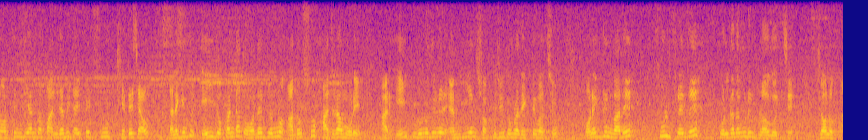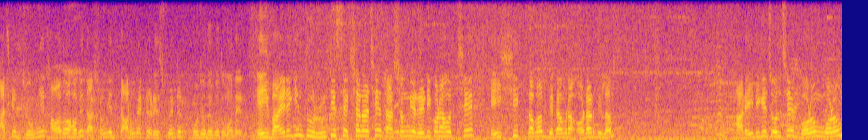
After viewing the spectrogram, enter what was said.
নর্থ ইন্ডিয়ান বা পাঞ্জাবি টাইপের ফুড খেতে চাও, তাহলে কিন্তু এই দোকানটা তোমাদের জন্য আদর্শ হাজরা মোড়ে। আর এই পুরোনো দিনের অ্যাম্বিয়েন্স সব কিছুই তোমরা দেখতে পাচ্ছ। অনেক দিন বাদে ফুল ফ্রেজে কলকাতা ফুডের ব্লগ হচ্ছে। চলো, আজকে জমিয়ে খাওয়া দাওয়া হবে, তার সঙ্গে দারুণ একটা রেস্টুরেন্টের খোঁজও দেবো তোমাদের। এই বাইরে কিন্তু রুটির সেকশন আছে, তার সঙ্গে রেডি করা হচ্ছে এই শিখ কাবাব যেটা আমরা অর্ডার দিলাম। আর এইদিকে চলছে গরম গরম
